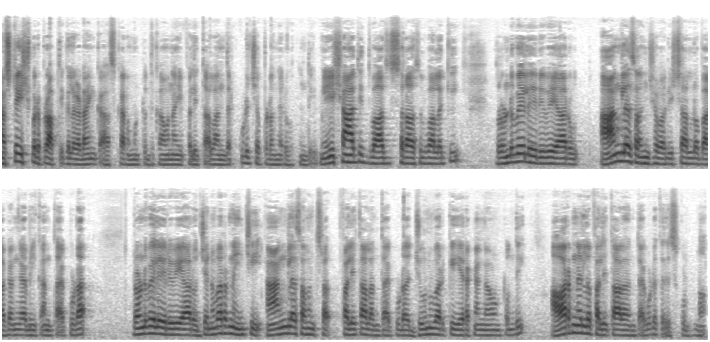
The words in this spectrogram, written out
అష్టేశ్వర ప్రాప్తి కలగడానికి ఆస్కారం ఉంటుంది. కావున ఈ ఫలితాలు అందరికీ కూడా చెప్పడం జరుగుతుంది. మేషాది ద్వాదశ రాశుల వాళ్ళకి రెండు వేల ఇరవై ఆరు ఆంగ్ల సంవత్సర వర్షాల్లో భాగంగా మీకంతా కూడా రెండు వేల ఇరవై ఆరు జనవరి నుంచి ఆంగ్ల సంవత్సర ఫలితాలంతా కూడా జూన్ వరకు ఏ రకంగా ఉంటుంది? ఆరు నెలల ఫలితాలంతా కూడా తెలుసుకుంటున్నాం.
